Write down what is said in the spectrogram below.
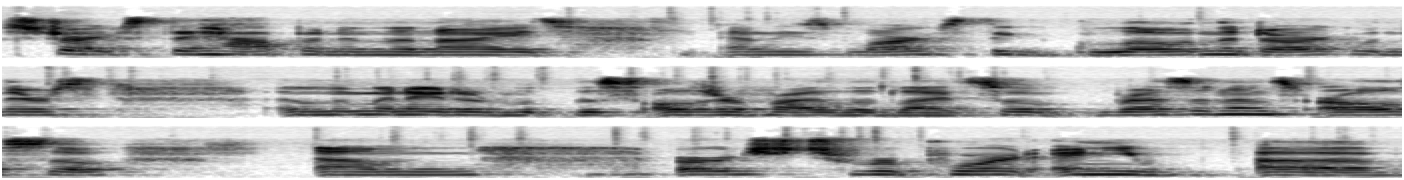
strikes they happen in the night. And these marks they glow in the dark when they're illuminated with this ultraviolet light. So residents are also um, urged to report any uh,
